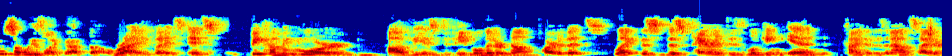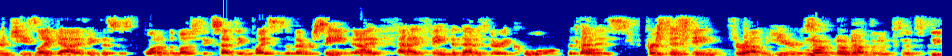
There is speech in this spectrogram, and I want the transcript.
It's always like that, though. Right, but it's it's becoming more obvious to people that are not part of it. Like this this parent is looking in kind of as an outsider and she's like, "Yeah, I think this is one of the most places I've ever seen." And I and I think that that is very cool that that Oh. is persisting throughout the years. No, no doubt that it's it's the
